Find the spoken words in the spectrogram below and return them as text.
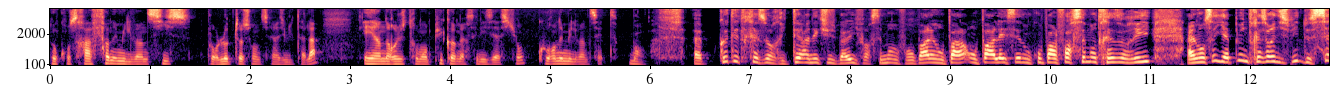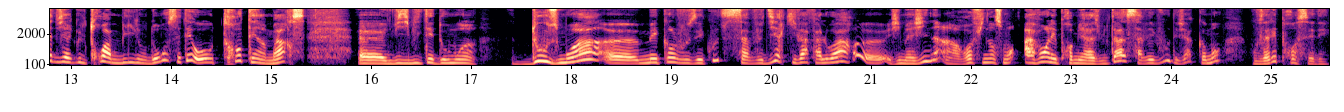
Donc on sera fin 2026 pour l'obtention de ces résultats-là et un enregistrement puis commercialisation courant 2027. Bon, euh, côté trésorerie, Terra Nexus, bah oui, forcément, il faut. On parle, on parle essai, donc on parle forcément trésorerie. Annoncé il y a peu une trésorerie disponible de 7,3 millions d'euros. C'était au 31 mars. Euh, une visibilité d'au moins 12 mois, euh, mais quand je vous écoute, ça veut dire qu'il va falloir, euh, j'imagine, un refinancement avant les premiers résultats. Savez-vous déjà comment vous allez procéder?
